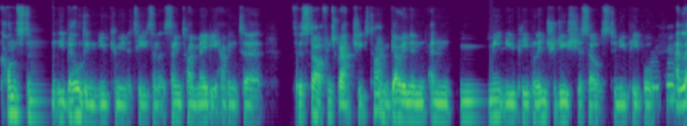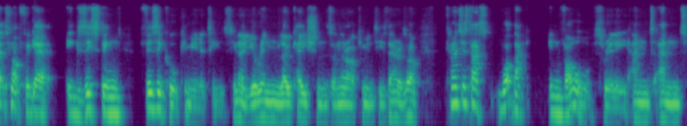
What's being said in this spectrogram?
constantly building new communities and at the same time maybe having to to start from scratch each time. Go in and, and meet new people, introduce yourselves to new people, mm-hmm. and let's not forget existing physical communities. You know, you're in locations and there are communities there as well. Can I just ask what that involves really, and and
